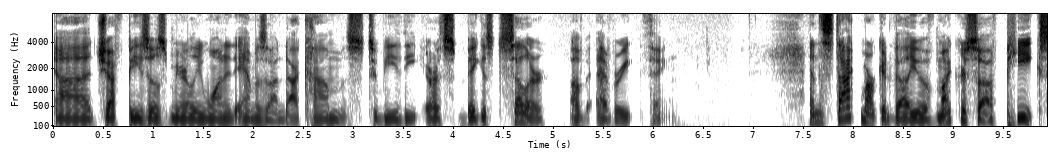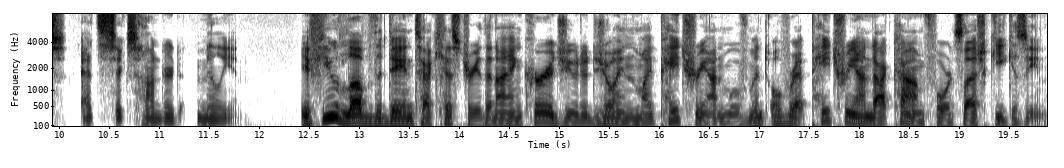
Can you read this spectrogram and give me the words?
Uh, Jeff Bezos merely wanted Amazon.com to be the Earth's biggest seller of everything and the stock market value of Microsoft peaks at 600 million. If you love the day in tech history, then I encourage you to join my Patreon movement over at patreon.com forward slash geekazine.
